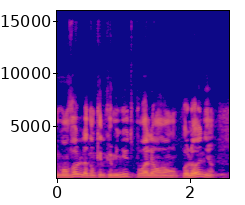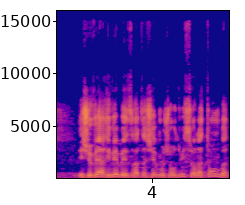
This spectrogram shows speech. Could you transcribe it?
m'envole là dans quelques minutes pour aller en, Pologne et je vais arriver Bezrat Hashem aujourd'hui sur la tombe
